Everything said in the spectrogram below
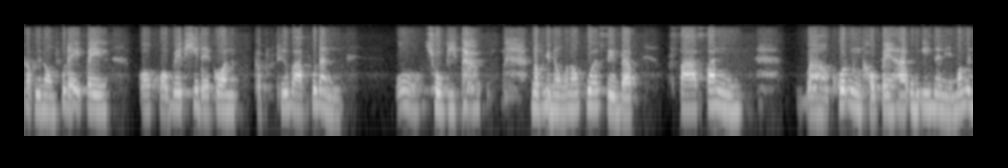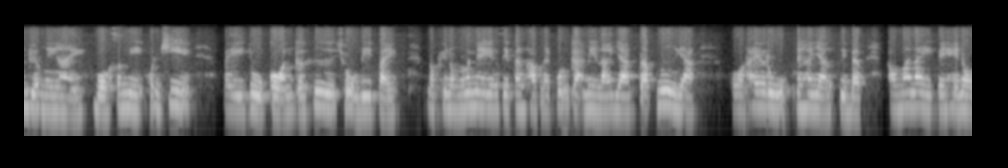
ค่ะพี่น้องผู้ใดไปก็ขอเวทีใดก่อนกับถือว่าผู้นั้นโอ้โชคดีเติบเนาะพี่น้องนาะกลัวสิแบบฟ้าฟันคนเขาไปหาอุ้งอิงในนี้บ่เป็นเรื่องง่ายๆบอกสำนีคนที่ไปอยู่ก่อนก็คือโชคดีไป นาะพี่น้องเนาะแม่เอฟซีแฟนคลับหลายคนกะนี่ละอยากจับมืออยากขอถ่ายรูปนะคะอยากสิแบบเอามาไล่ไปให้น้อง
